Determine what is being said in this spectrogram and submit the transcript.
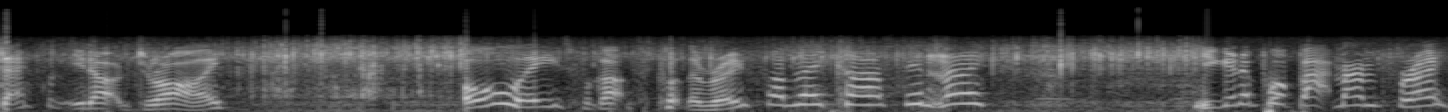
definitely not dry. Oh, these forgot to put the roof on their cars, didn't they? You're gonna put Batman through?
